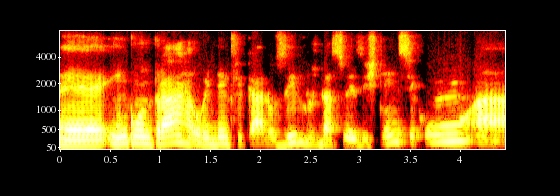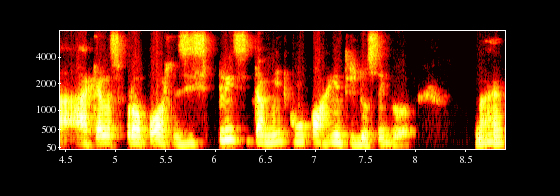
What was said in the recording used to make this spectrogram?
é, encontrar ou identificar os ídolos da sua existência com a, aquelas propostas explicitamente concorrentes do Senhor. Né?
